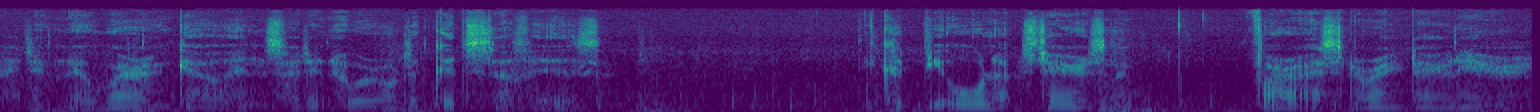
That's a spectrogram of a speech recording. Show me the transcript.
I don't know where I'm going, so I don't know where all the good stuff is. It could be all upstairs and I'm far assing around down here.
